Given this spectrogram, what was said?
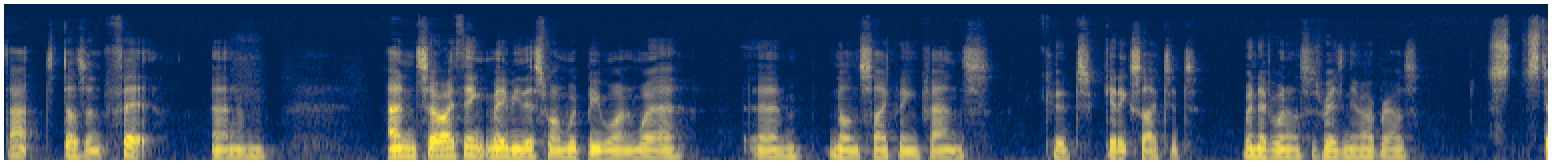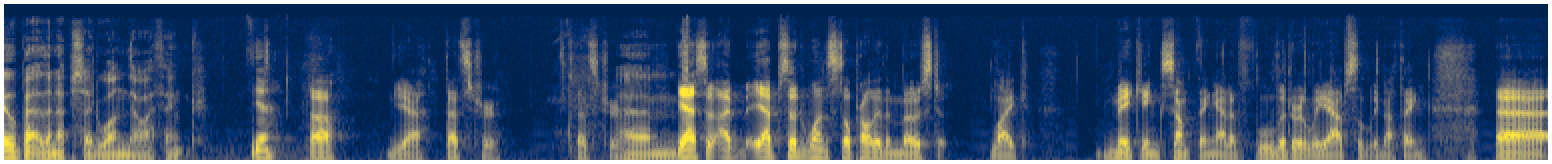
that doesn't fit." Um, and so I think maybe this one would be one where um, non-cycling fans could get excited when everyone else is raising their eyebrows. S- still better than episode one, though. I think. Yeah, Oh, yeah, that's true. That's true. Um, yeah, so I, episode one's still probably the most like making something out of literally absolutely nothing, uh,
